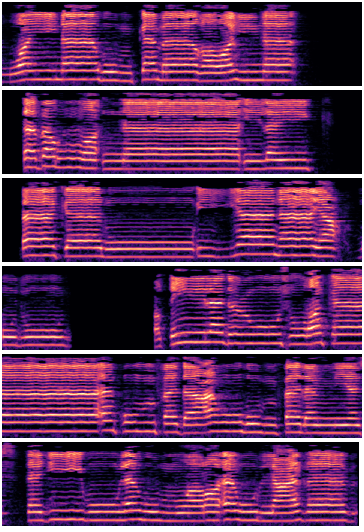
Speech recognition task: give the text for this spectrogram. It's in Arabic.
أغويناهم كما غوينا تبرأنا إليك ما كانوا إيانا يعبدون فقيل ادعوا شركاءكم فدعوهم فلم يستجيبوا لهم ورأوا العذاب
